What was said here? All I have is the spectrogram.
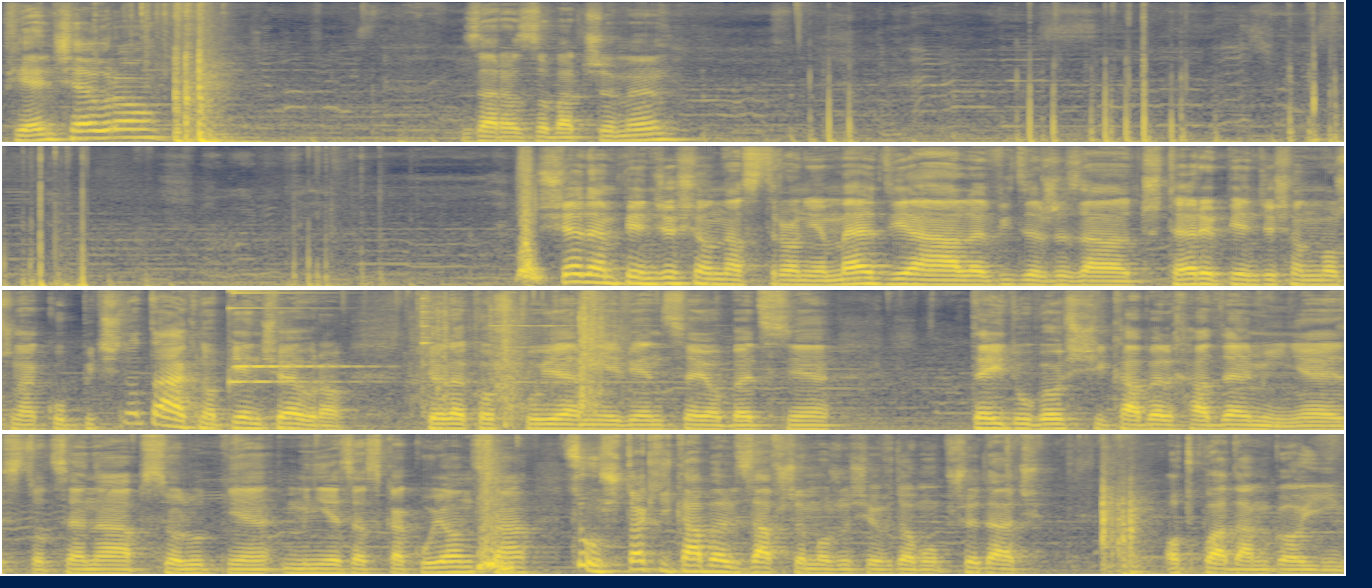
5 euro? Zaraz zobaczymy. Siedem pięćdziesiąt na stronie media, ale widzę, że za 4,50 można kupić. No tak, no 5 euro. Tyle kosztuje mniej więcej obecnie tej długości kabel HDMI. Nie jest to cena absolutnie mnie zaskakująca. Cóż, taki kabel zawsze może się w domu przydać. Odkładam go i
